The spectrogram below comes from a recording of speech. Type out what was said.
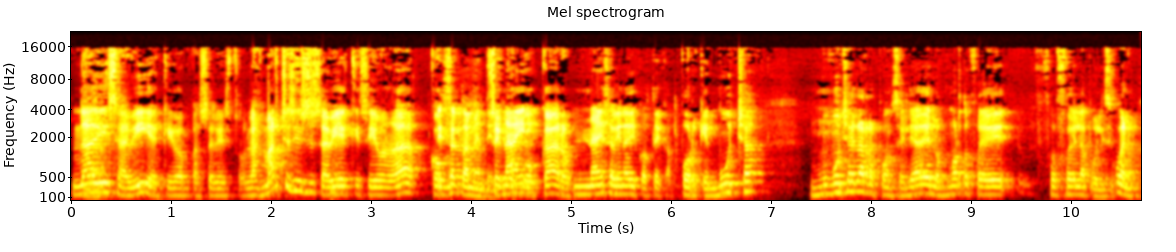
Nadie sabía que iba a pasar esto. Las marchas sí se sabía que se iban a dar. con- Exactamente. Se nadie, convocaron. nadie sabía en la discoteca, porque mucha, mu- mucha de la responsabilidad de los muertos fue, fue, fue de la policía. Bueno,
